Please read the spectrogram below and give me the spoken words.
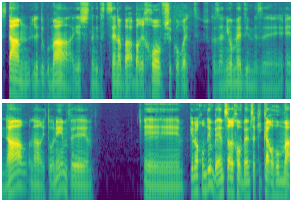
סתם, לדוגמה, יש נגיד סצנה ברחוב שקורית, שכזה אני עומד עם איזה אה, נער, נער עיתונים, ו... אה, אנחנו עומדים באמצע הרחוב, באמצע כיכר הומה.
